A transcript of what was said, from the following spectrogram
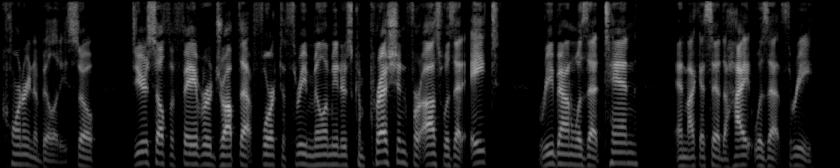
cornering ability. So do yourself a favor, drop that fork to three millimeters. Compression for us was at eight, rebound was at 10, and like I said, the height was at three.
